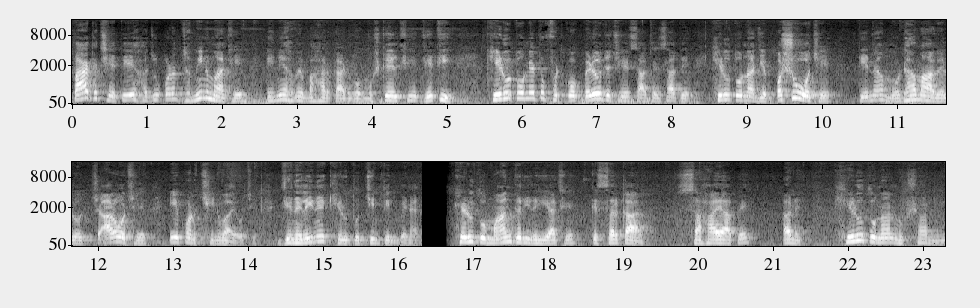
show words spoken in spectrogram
પાક છે તે હજુ પણ જમીનમાં છે, એને હવે બહાર કાઢવો મુશ્કેલ છે. જેથી ખેડૂતોને તો ફટકો પડ્યો જ છે, સાથે સાથે ખેડૂતોના જે પશુઓ છે તેના મોઢામાં આવેલો ચારો છે એ પણ છીનવાયો છે. જેને લઈને ખેડૂતો ચિંતિત બન્યા. ખેડૂતો માંગ કરી રહ્યા છે કે સરકાર સહાય આપે અને ખેડૂતોના નુકસાનની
